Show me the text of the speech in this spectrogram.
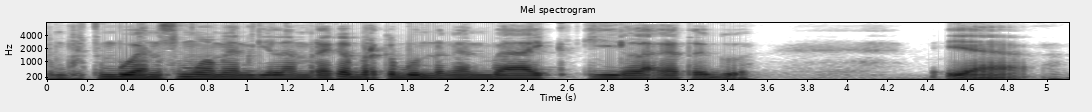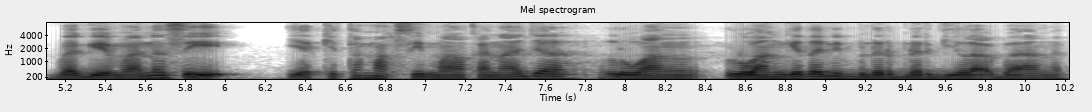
tumbuh-tumbuhan semua main gila mereka berkebun dengan baik gila kata gue ya bagaimana sih? Ya kita maksimalkan aja luang luang kita ini bener-bener gila banget.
